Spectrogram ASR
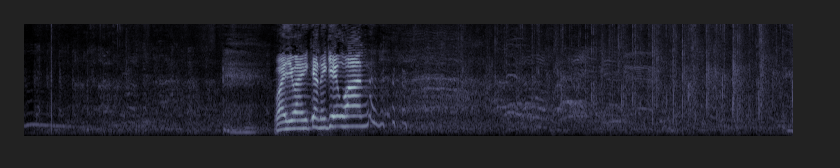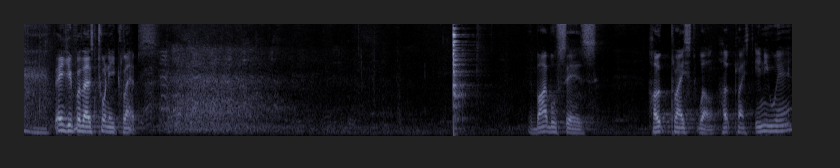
well, you ain't going to get one. Thank you for those 20 claps. the Bible says, hope placed, well, hope placed anywhere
